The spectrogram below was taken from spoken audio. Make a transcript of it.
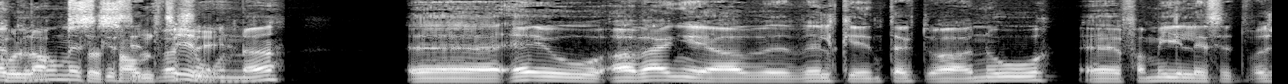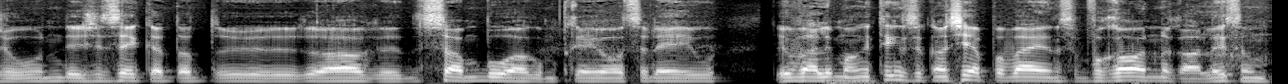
kollapser samtidig. eh, er jo avhengig av hvilken inntekt du har nå, uh, familiesituasjonen. Det er ikke sikkert at du, du har samboer om tre år, så det er, jo, det er jo veldig mange ting som kan skje på veien som forandrer liksom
